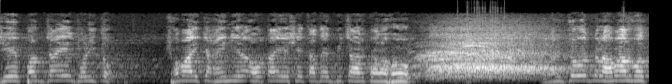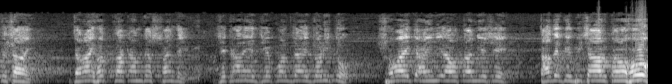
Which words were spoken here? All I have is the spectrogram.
যে পর্যায়ে জড়িত, সবাইকে আইনের আওতায় এসে তাদের বিচার করা হোক। আবার বলতে চাই, যারাই হত্যাকাণ্ডের সঙ্গে যেখানে যে পর্যায়ে জড়িত, সবাইকে আইনের আওতায় নিয়ে এসে তাদেরকে বিচার করা হোক।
